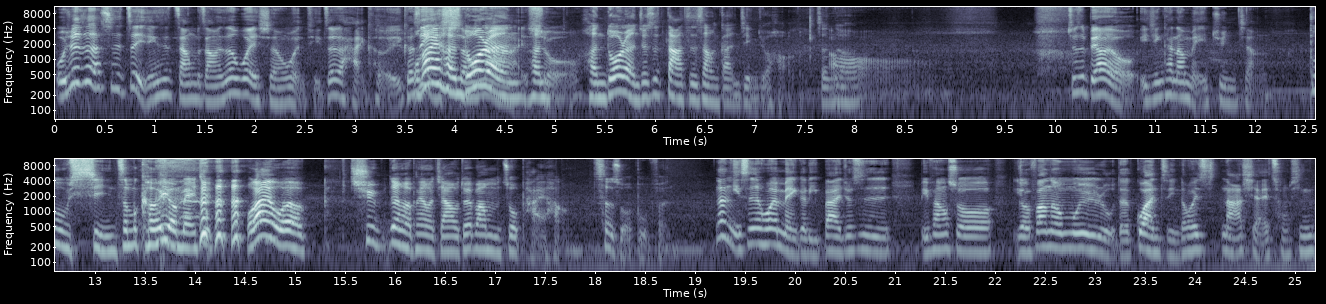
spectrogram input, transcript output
我觉得这个是这已经是脏不脏，这是卫生问题，这个还可以。可是我发现很多人很很多人就是大致上干净就好了，真的，哦，就是不要有已经看到霉菌这样，不行，怎么可以有霉菌？我发现我有去任何朋友家，我都会帮他们做排行厕所部分。那你是会每个礼拜就是，比方说有放那种沐浴乳的罐子，你都会拿起来重新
